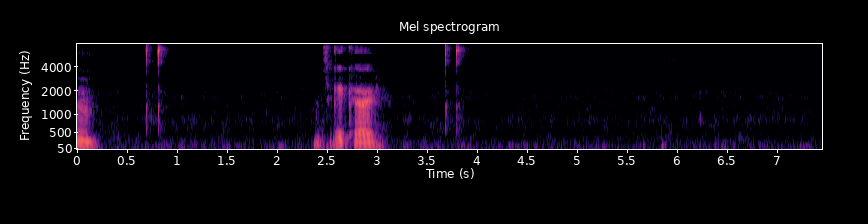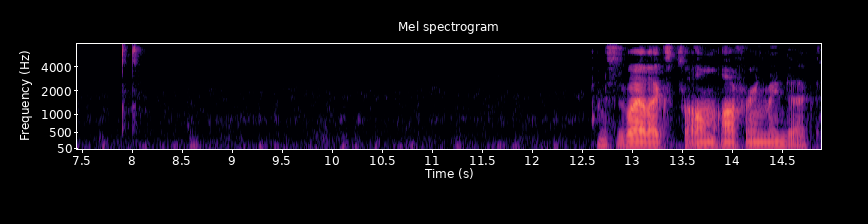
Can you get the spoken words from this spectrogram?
Hmm. That's a good card. This is why I like Solemn Offering main decked.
